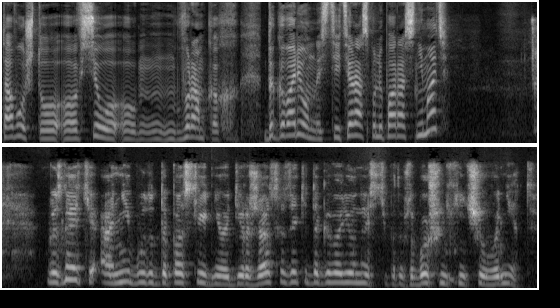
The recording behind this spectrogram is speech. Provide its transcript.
того, что все в рамках договоренности Тирасполю пора снимать? Вы знаете, они будут до последнего держаться за эти договоренности, потому что больше у них ничего нет.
